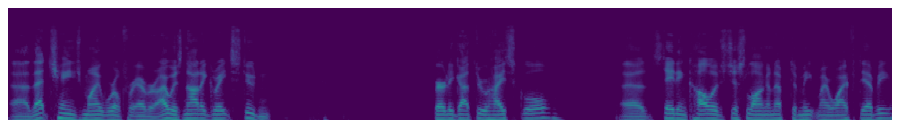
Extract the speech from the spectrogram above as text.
Uh, that changed my world forever. I was not a great student. Barely got through high school. Uh, stayed in college just long enough to meet my wife, Debbie.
